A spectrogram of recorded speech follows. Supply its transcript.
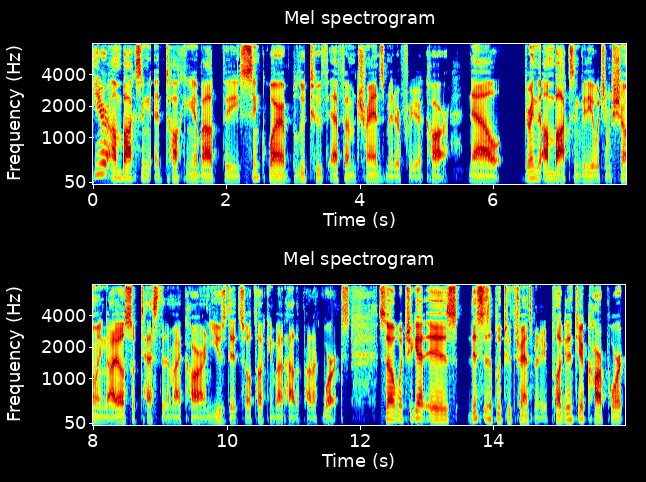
Here, unboxing and talking about the SyncWire Bluetooth FM transmitter for your car. Now, during the unboxing video, which I'm showing, I also tested in my car and used it, so I'll talking about how the product works. So what you get is this is a Bluetooth transmitter. You plug it into your carport.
